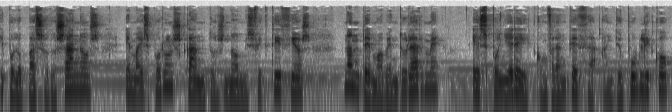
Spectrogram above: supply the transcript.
e polo paso dos anos e máis por uns cantos nomes ficticios, non temo aventurarme e expoñerei con franqueza ante o público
